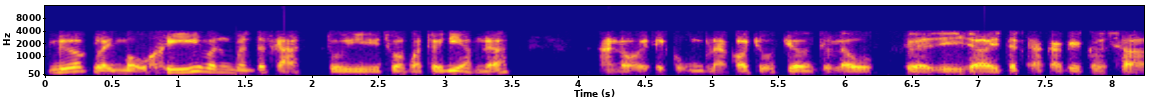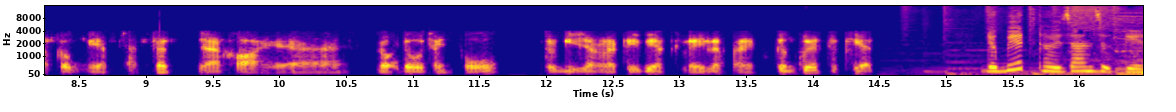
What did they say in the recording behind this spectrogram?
nước lấy mẫu khí vân vân tất cả tùy thuộc vào thời điểm nữa. Hà Nội thì cũng đã có chủ trương từ lâu về di rời tất cả các cái cơ sở công nghiệp sản xuất ra khỏi à, nội đô thành phố. Tôi nghĩ rằng là cái việc đấy là phải cương quyết thực hiện. Được biết, thời gian dự kiến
